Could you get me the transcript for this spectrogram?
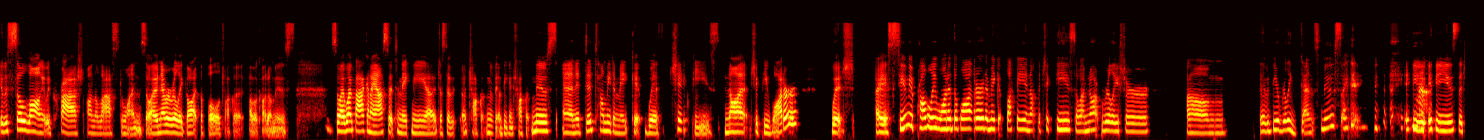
it was so long it would crash on the last one. So I never really got the full chocolate avocado mousse. So I went back and I asked it to make me uh, just a, a, chocolate, a vegan chocolate mousse, and it did tell me to make it with chickpeas, not chickpea water, which I assume you probably wanted the water to make it fluffy and not the chickpeas. So I'm not really sure. Um, it would be a really dense mousse, I think, if you yeah. if you use the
